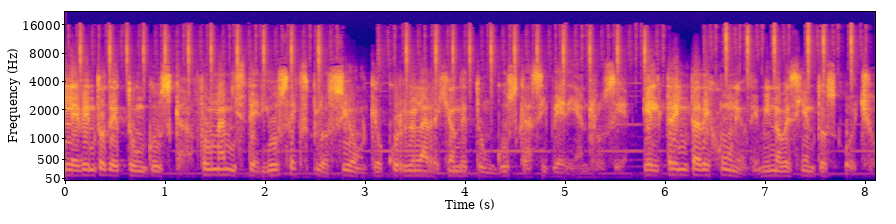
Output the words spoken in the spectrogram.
El evento de Tunguska fue una misteriosa explosión que ocurrió en la región de Tunguska, Siberia, en Rusia, el 30 de junio de 1908.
